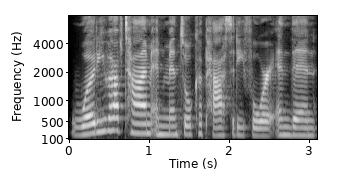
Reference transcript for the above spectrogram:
what do you have time and mental capacity for? And then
